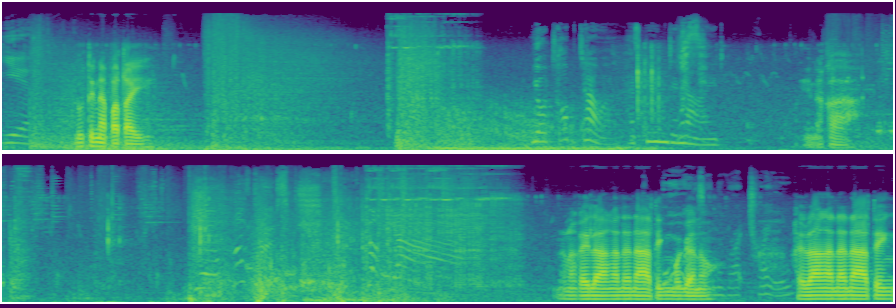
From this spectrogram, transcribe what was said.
Yeah, Luti na patay. Kailangan na nating mag Always ano. on the right trail. Kailangan na nating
